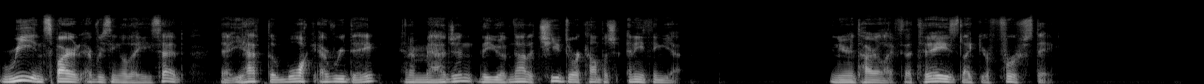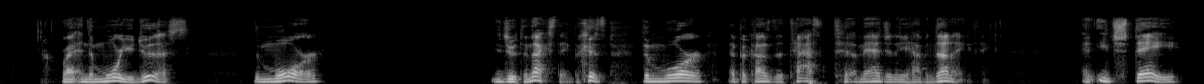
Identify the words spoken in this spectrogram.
re-inspired every single day. He said that you have to walk every day and imagine that you have not achieved or accomplished anything yet in your entire life. That today is like your first day. Right? And the more you do this, the more you do it the next day because the more it becomes the task to imagine that you haven't done anything. And each day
